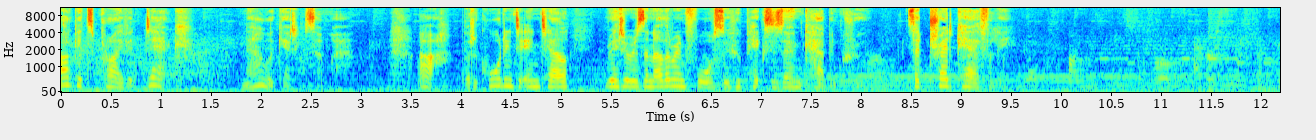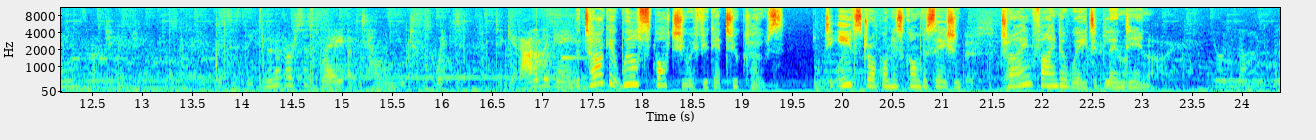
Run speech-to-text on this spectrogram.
Target's private deck. Now we're getting somewhere. Ah, but according to intel, Ritter is another enforcer who picks his own cabin crew. So tread carefully. finest piece the world has ever seen, but things are changing. This is the universe's way of telling you to quit, to get out of the game. The target will spot you if you get too close. To eavesdrop on his conversation, try and find a way to blend in. You're not a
